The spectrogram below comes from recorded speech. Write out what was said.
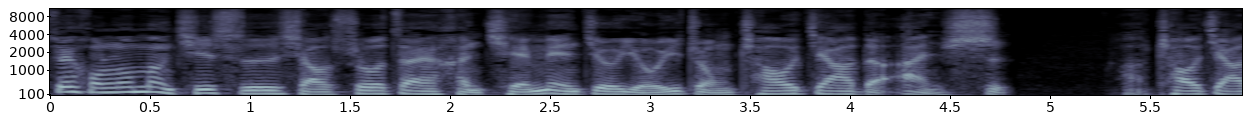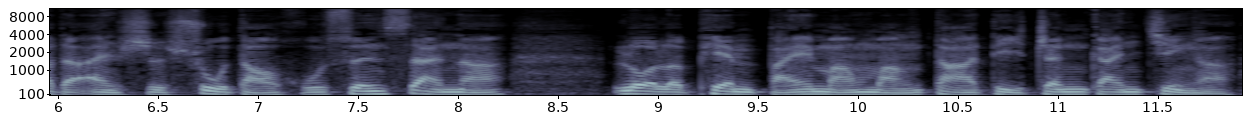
所以《红楼梦》其实小说在很前面就有一种抄家的暗示，啊，抄家的暗示，树倒猢狲散呐，落了片白茫茫大地真干净啊，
